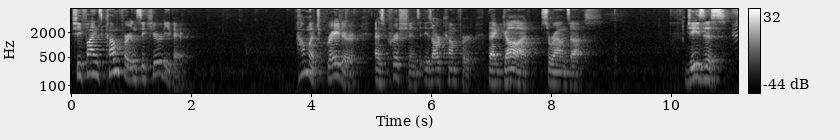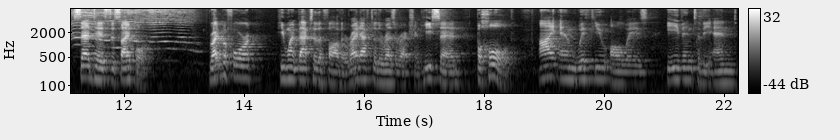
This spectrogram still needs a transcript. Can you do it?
She finds comfort and security there. How much greater as Christians is our comfort that God surrounds us? Jesus said to his disciples, right before he went back to the Father right after the resurrection. He said, Behold, I am with you always, even to the end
